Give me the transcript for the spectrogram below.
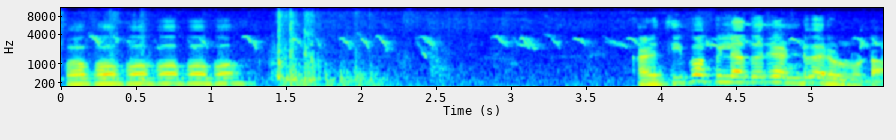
പോ പോ പോ പോ പോ പോ. കഴുത്തിൽ പപ്പില്ലാത്തവർ രണ്ട് പേരുള്ളൂ കേട്ടോ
